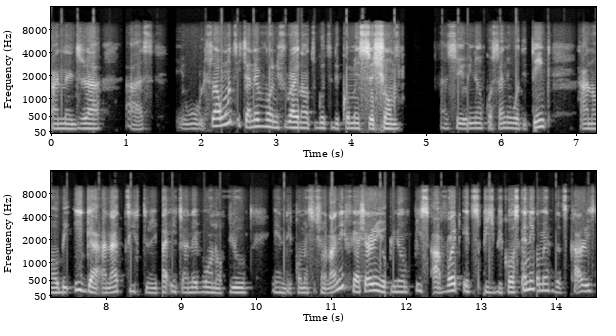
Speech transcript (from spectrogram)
and Nigeria as a whole. So I want each and every one of you right now to go to the comment section and share your opinion concerning what you think and I'll be eager and active to reply each and every one of you in the comment section. And if you are sharing your opinion, please avoid hate speech because any comment that carries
